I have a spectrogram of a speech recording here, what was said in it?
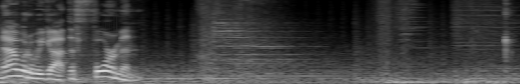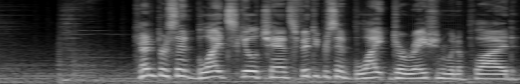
Now what do we got? The Foreman. Ten percent blight skill chance, fifty percent blight duration when applied,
